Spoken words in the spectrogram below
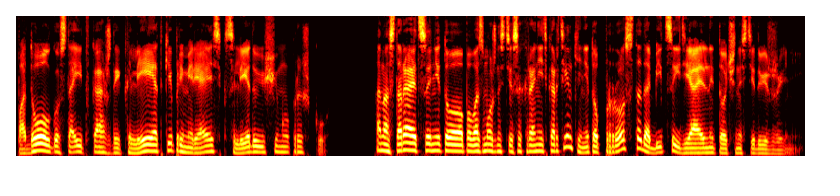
подолгу стоит в каждой клетке, примеряясь к следующему прыжку. Она старается не то по возможности сохранить картинки, не то просто добиться идеальной точности движений.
